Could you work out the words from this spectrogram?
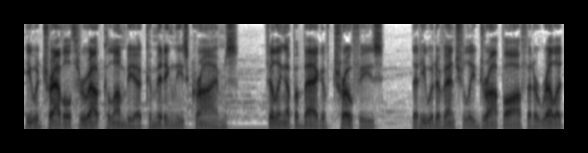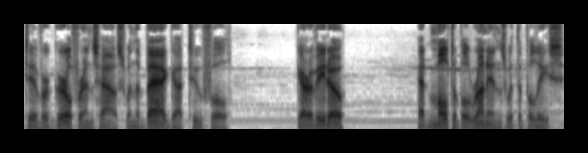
He would travel throughout Colombia committing these crimes filling up a bag of trophies that he would eventually drop off at a relative or girlfriend's house when the bag got too full. Garavito had multiple run-ins with the police.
